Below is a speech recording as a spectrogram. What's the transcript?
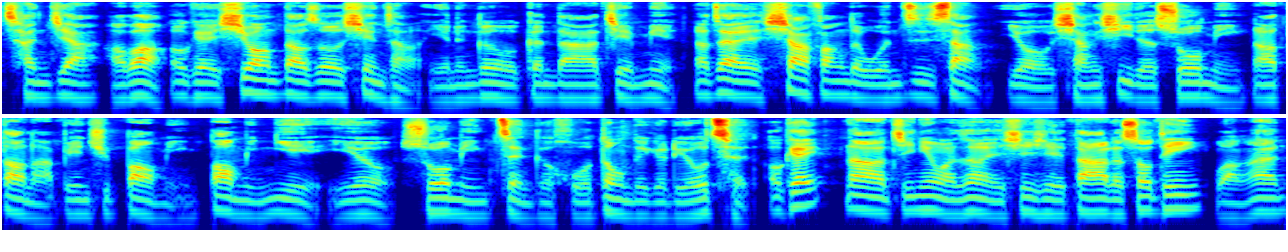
参加，好不好？OK，希望到时候现场也能够跟大家见面。那在下方。的文字上有详细的说明，然后到哪边去报名，报名页也有说明整个活动的一个流程。OK，那今天晚上也谢谢大家的收听，晚安。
